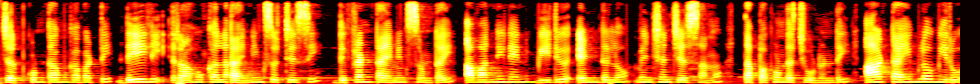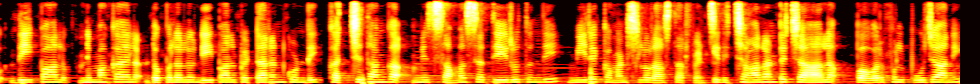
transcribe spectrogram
జరుపుకుంటాం కాబట్టి డైలీ రాహుకాల టైమింగ్స్ వచ్చేసి డిఫరెంట్ టైమింగ్స్ ఉంటాయి. అవన్నీ నేను వీడియో ఎండ్లో మెన్షన్ చేస్తాను. తప్పకుండా చూడండి. ఆ టైంలో మీరు దీపాలు నిమ్మకాయల డొప్పలలో దీపాలు పెట్టారనుకోండి ఖచ్చితంగా మీ సమస్య తీరుతుంది. మీరే కమెంట్స్లో రాస్తారు ఫ్రెండ్స్ ఇది చాలా అంటే చాలా పవర్ఫుల్ పూజ అని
